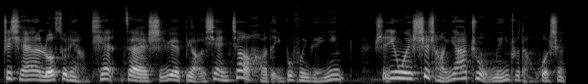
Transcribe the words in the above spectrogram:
之前罗素两千在十月表现较好的一部分原因，是因为市场压住民主党获胜，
